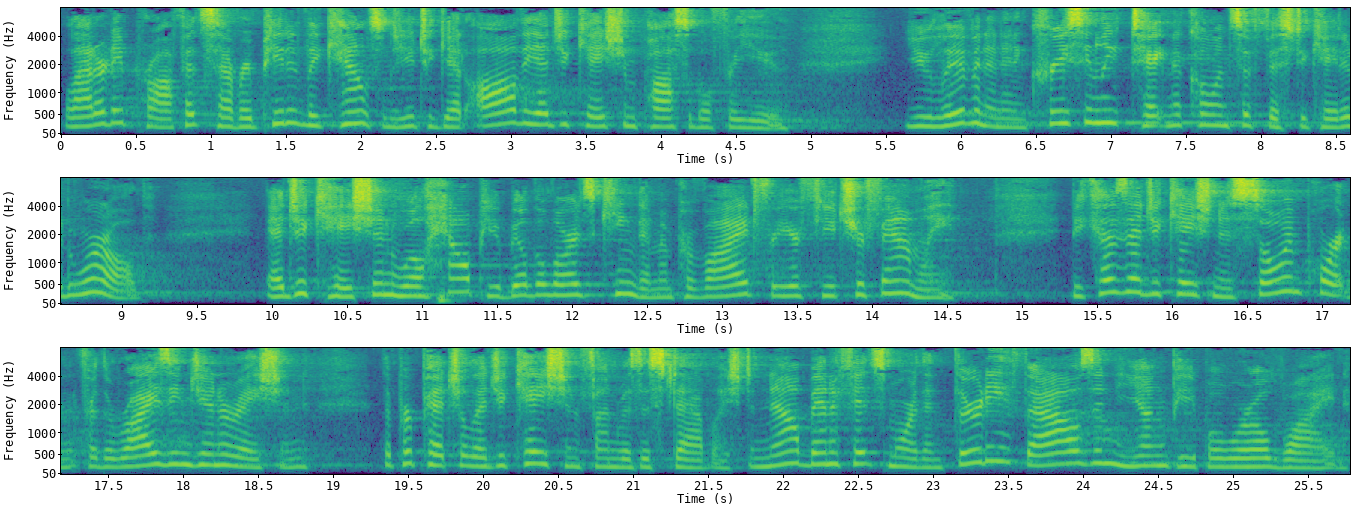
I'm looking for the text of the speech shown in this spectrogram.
Latter day prophets have repeatedly counseled you to get all the education possible for you. You live in an increasingly technical and sophisticated world. Education will help you build the Lord's kingdom and provide for your future family. Because education is so important for the rising generation, the Perpetual Education Fund was established and now benefits more than 30,000 young people worldwide.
